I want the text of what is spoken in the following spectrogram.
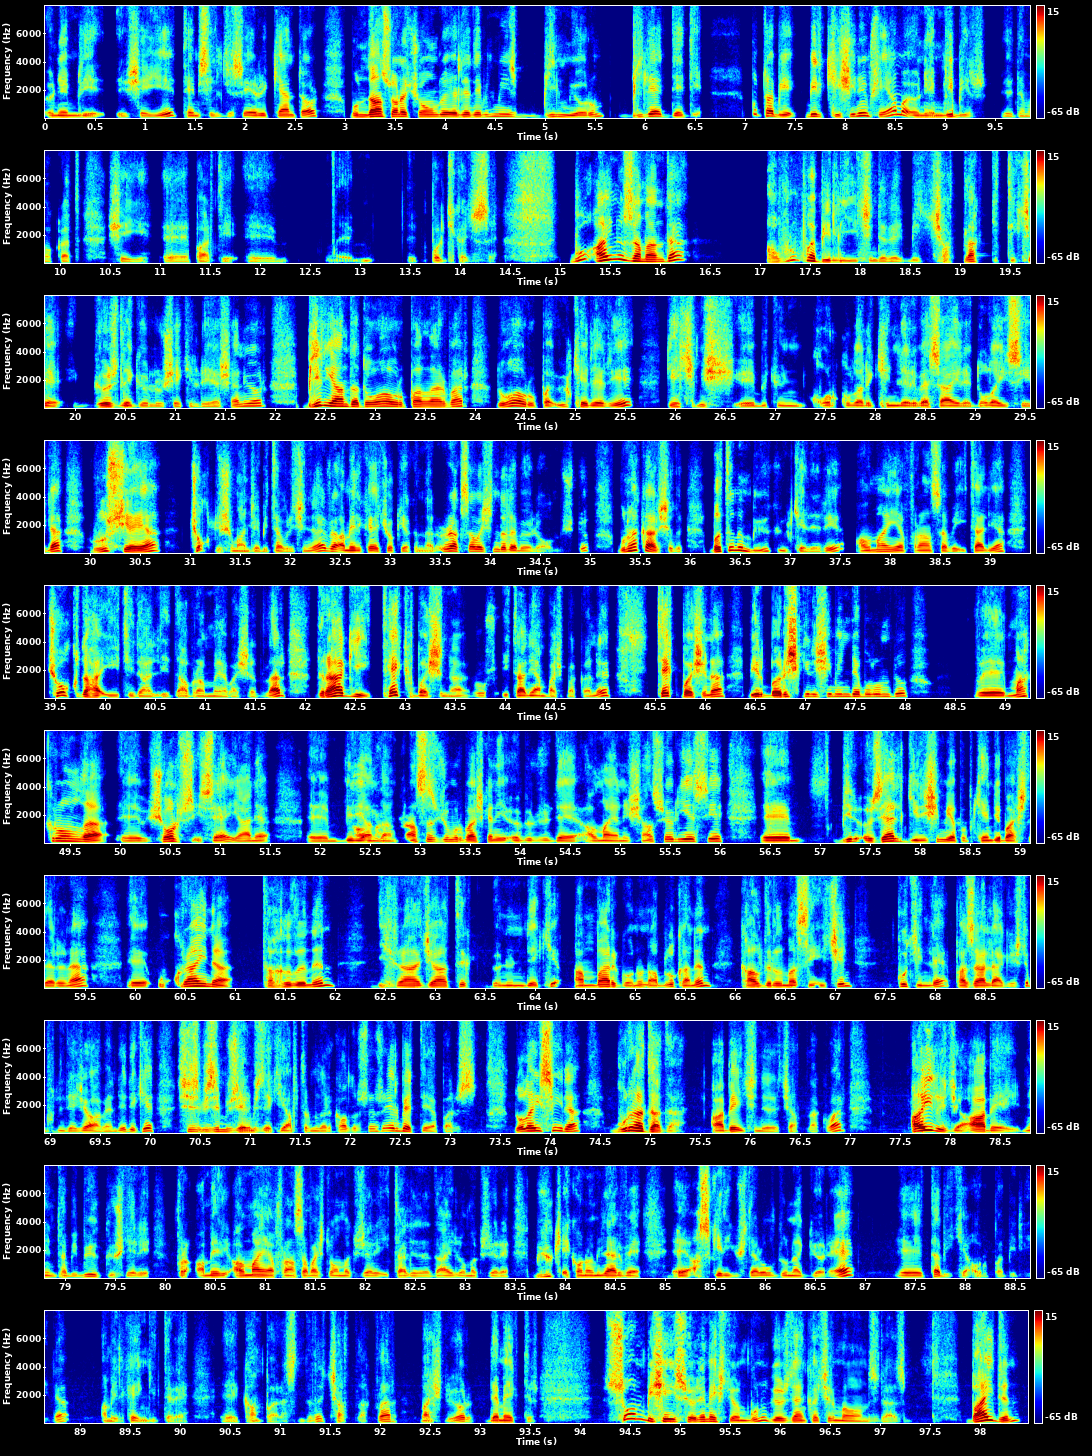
önemli şeyi, temsilcisi Eric Cantor, bundan sonra çoğunluğu elde edebilir miyiz bilmiyorum bile dedi. Bu tabii bir kişinin şeyi ama önemli bir e, demokrat şeyi e, parti e, e, politikacısı. Bu aynı zamanda Avrupa Birliği içinde de bir çatlak gittikçe gözle görülür şekilde yaşanıyor. Bir yanda Doğu Avrupalılar var. Doğu Avrupa ülkeleri geçmiş bütün korkuları, kinleri vesaire dolayısıyla Rusya'ya çok düşmanca bir tavır içindeler ve Amerika'ya çok yakınlar. Irak Savaşı'nda da böyle olmuştu. Buna karşılık Batı'nın büyük ülkeleri Almanya, Fransa ve İtalya çok daha itidalli davranmaya başladılar. Draghi tek başına, Rus İtalyan Başbakanı tek başına bir barış girişiminde bulundu ve Macron'la e, Scholz ise yani e, bir Alman. yandan Fransız Cumhurbaşkanı öbürü de Almanya'nın şansölyesi e, bir özel girişim yapıp kendi başlarına e, Ukrayna tahılının ihracatı önündeki ambargonun, ablukanın kaldırılması için Putin'le pazarlığa geçti. Putin de cevaben dedi ki siz bizim üzerimizdeki yaptırımları kaldırırsanız elbette yaparız. Dolayısıyla burada da AB içinde de çatlak var Ayrıca AB'nin tabii büyük güçleri Amerika, Almanya, Fransa başta olmak üzere İtalya'da dahil olmak üzere büyük ekonomiler ve e, askeri güçler olduğuna göre e, tabii ki Avrupa Birliği ile Amerika İngiltere e, kampı arasında da çatlaklar başlıyor demektir. Son bir şeyi söylemek istiyorum. Bunu gözden kaçırmamamız lazım. Biden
